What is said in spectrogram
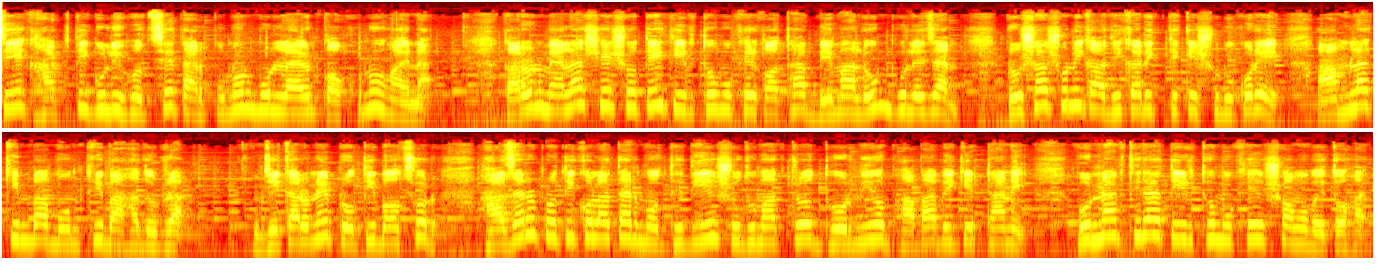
যে ঘাটতিগুলি হচ্ছে তার পুনর্মূল্যায়ন কখনো হয় না। কারণ মেলা শেষ হতেই তীর্থমুখের কথা বেমালুম ভুলে যান প্রশাসনিক আধিকারিক থেকে শুরু করে আমলা কিংবা মন্ত্রী বাহাদুররা। যে কারণে প্রতি বছর হাজারো প্রতিকূলতার মধ্যে দিয়ে শুধুমাত্র ধর্মীয় ভাবাবেগের টানে পুণ্যার্থীরা তীর্থমুখে সমবেত হয়।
